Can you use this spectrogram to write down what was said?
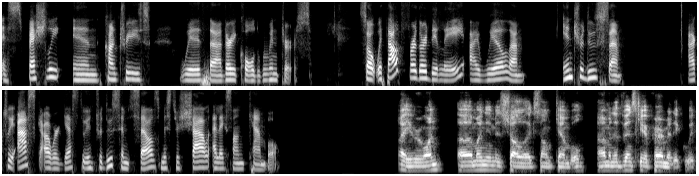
especially in countries with uh, very cold winters. So without further delay, I will um, introduce, um, actually ask our guest to introduce themselves, Mr. Charles Alexandre Campbell. Hi, everyone. Uh, my name is Charles Alexandre Campbell. I'm an advanced care paramedic with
